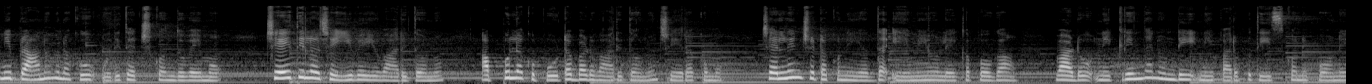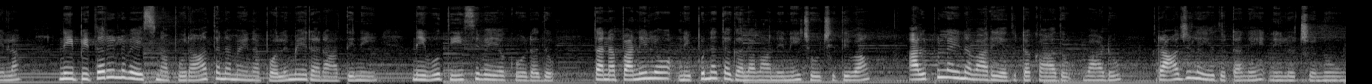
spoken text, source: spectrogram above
నీ ప్రాణమునకు ఉరి తెచ్చుకొందువేమో. చేతిలో చెయ్యివేయు వారితోనూ అప్పులకు పూటబడు వారితోనూ చేరకుము. చెల్లించుటకు నీ యొద్ద ఏమీయో లేకపోగా వాడు నీ క్రింద నుండి నీ పరుపు తీసుకొని పోనేలా నీ పితరులు వేసిన పురాతనమైన పొలిమేర రాతిని నీవు తీసివేయకూడదు. తన పనిలో నిపుణత గలవానిని చూచితివా? అల్పులైన వారి ఎదుట కాదు వాడు రాజుల ఎదుటనే నిలుచును.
